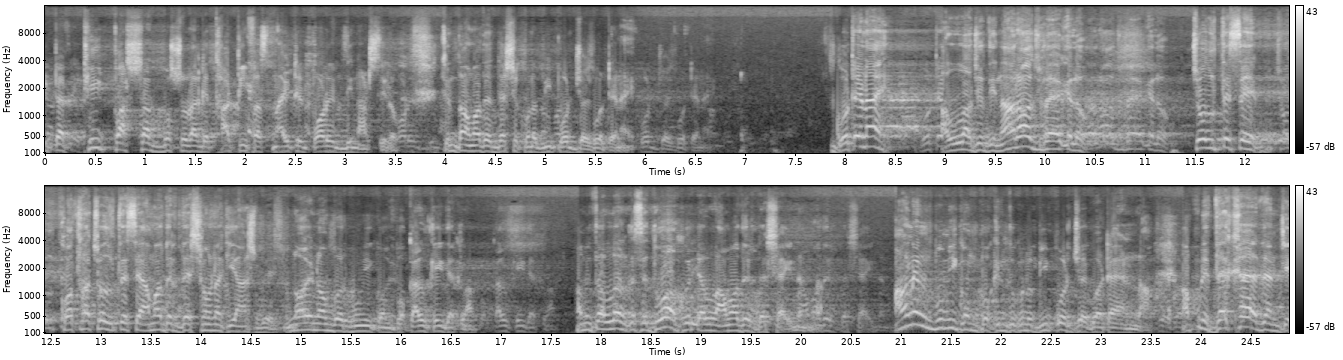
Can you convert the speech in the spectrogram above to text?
এটা ঠিক পাঁচ সাত বছর আগে থার্টি ফার্স্ট নাইটের পরের দিন আসছিল। কিন্তু আমাদের দেশে কোনো বিপর্যয় ঘটে নাই ঘটে নাই। ঘটে নাই। আল্লাহ যদি নারাজ হয়ে গেল, চলতেছে, কথা চলতেছে, আমাদের দেশেও নাকি আসবে। নয় নম্বর ভূমিকম্প, কালকেই দেখলাম। কালকেই দেখলাম আমি তো আল্লাহর কাছে দোয়া করি, আল্লাহ আমাদের দেশে আইন আমাদের দেশে আনেন ভূমিকম্প, কিন্তু কোনো বিপর্যয় ঘটায়েন না। আপনি দেখায় দেন যে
